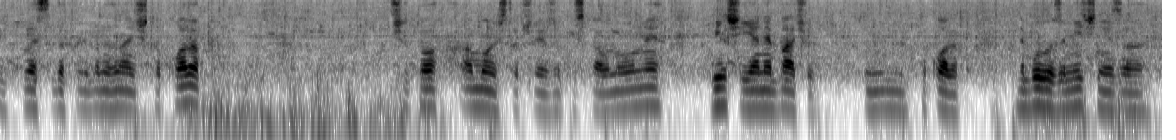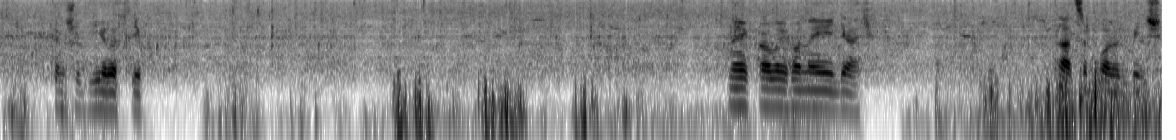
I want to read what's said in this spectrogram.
відплести до хліба, не знаю, чи то короб, чи то амойстер, що я запускав. Ну вони більше я не бачу. То короб. Не було замічені за тим, щоб їли хліб. Ніколи його не їдять. А, це короб більший.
